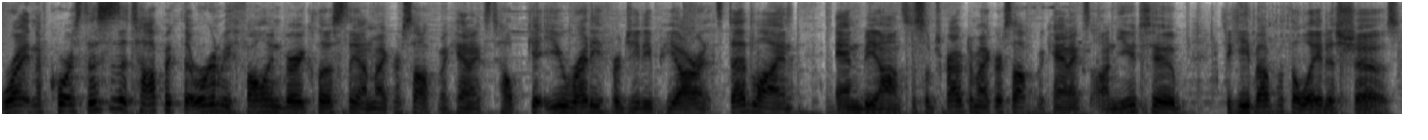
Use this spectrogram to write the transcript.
Right, and of course, this is a topic that we're going to be following very closely on Microsoft Mechanics to help get you ready for GDPR and its deadline and beyond. So subscribe to Microsoft Mechanics on YouTube to keep up with the latest shows.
